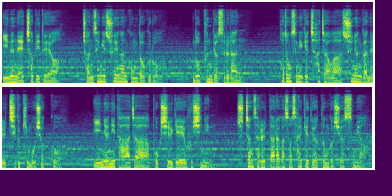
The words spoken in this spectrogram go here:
이는 애첩이 되어 전생에 수행한 공덕으로 높은 벼슬을 한 허정승에게 찾아와 수년간을 지극히 모셨고 인연이 다하자 복실계의 후신인 숫장사를 따라가서 살게 되었던 것이었으며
